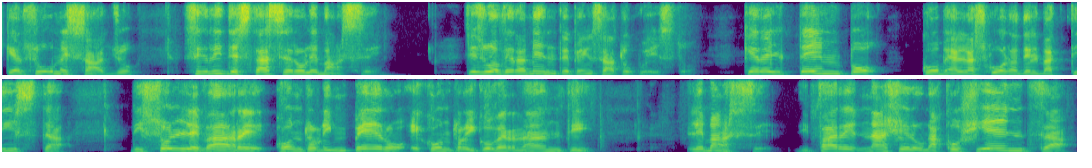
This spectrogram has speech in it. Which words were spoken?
che al suo messaggio si ridestassero le masse. Gesù ha veramente pensato questo, che era il tempo, come alla scuola del Battista, di sollevare contro l'impero e contro i governanti le masse, di fare nascere una coscienza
